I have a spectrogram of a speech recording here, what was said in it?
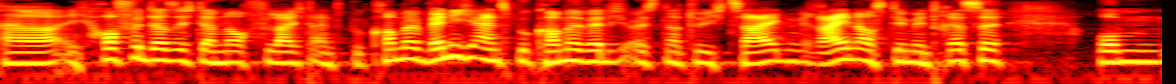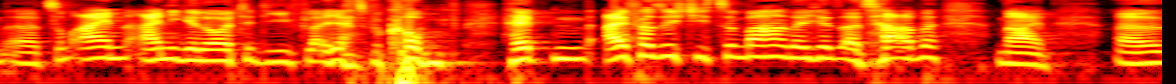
Äh, ich hoffe, dass ich dann noch vielleicht eins bekomme. Wenn ich eins bekomme, werde ich euch natürlich zeigen, rein aus dem Interesse, um äh, zum einen einige Leute, die vielleicht eins bekommen hätten, eifersüchtig zu machen, dass ich jetzt eins habe. Nein, äh,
